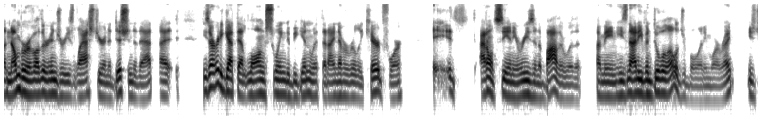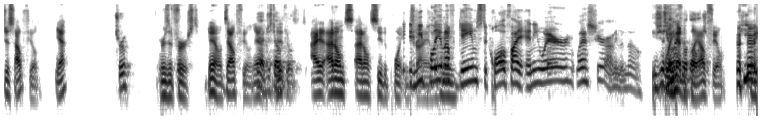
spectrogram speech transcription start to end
a number of other injuries last year in addition to that. I, he's already got that long swing to begin with that I never really cared for. It's I don't see any reason to bother with it. I mean, he's not even dual eligible anymore, right? He's just outfield. Yeah. True. Or is it first? Yeah, it's outfield. Yeah, Yeah, just It- outfield. I, I don't I don't see the point. in Did he play I enough mean, games to qualify anywhere last year? I don't even know. He's just well, he had to outfield play outfield. He But he's-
